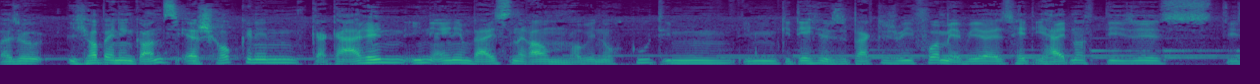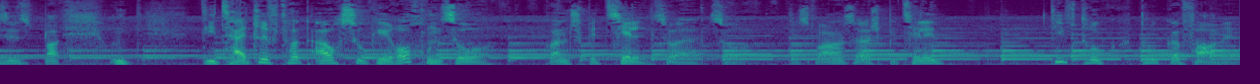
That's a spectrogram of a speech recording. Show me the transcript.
Also ich habe einen ganz erschrockenen Gagarin in einem weißen Raum, habe ich noch gut im, im Gedächtnis. Das ist praktisch wie vor mir, wie als hätte ich heute noch dieses, dieses Blatt. Und die Zeitschrift hat auch so gerochen, so ganz speziell. So, so. Das war so eine spezielle Tiefdruckdruckerfarbe.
